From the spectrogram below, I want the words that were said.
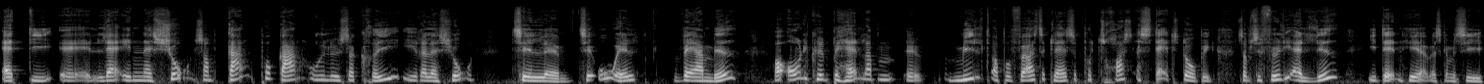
at de øh, lader en nation, som gang på gang udløser krige i relation til, øh, til OL, være med, og ordentligt behandler dem øh, mildt og på første klasse, på trods af statsdoping, som selvfølgelig er led i den her, hvad skal man sige,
